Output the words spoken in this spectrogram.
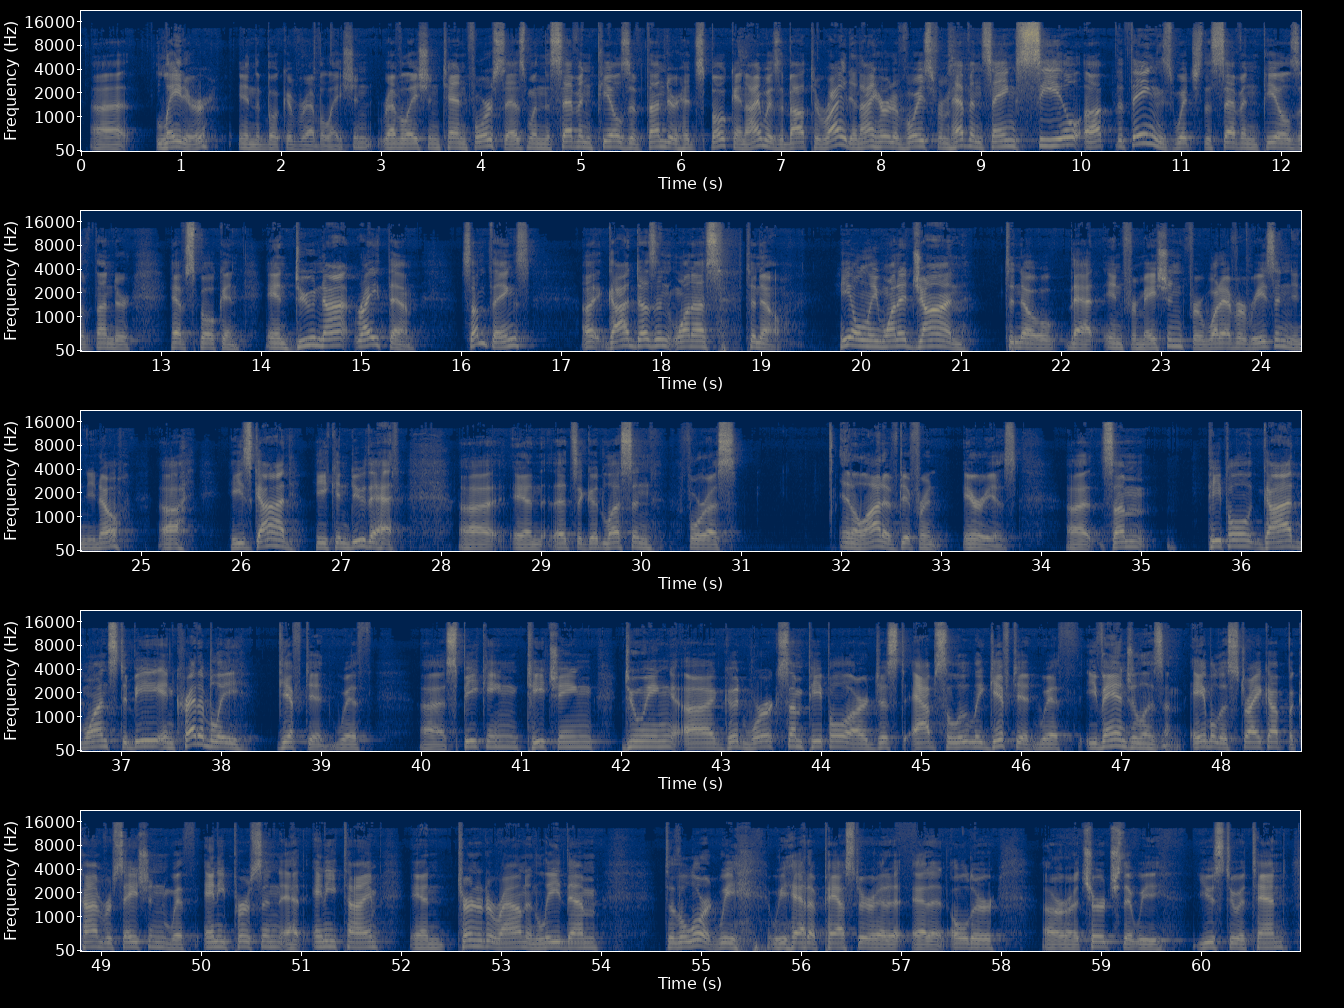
uh, later in the book of Revelation. Revelation 10:4 says, "When the seven peals of thunder had spoken, I was about to write, and I heard a voice from heaven saying, "Seal up the things which the seven peals of thunder have spoken, and do not write them." Some things uh, God doesn't want us to know. He only wanted John to know that information for whatever reason. And you know, uh, he's God, he can do that. Uh, and that's a good lesson for us in a lot of different areas. Uh, some people, God wants to be incredibly gifted with uh, speaking, teaching, doing uh, good work. Some people are just absolutely gifted with evangelism, able to strike up a conversation with any person at any time and turn it around and lead them to the Lord. We, we had a pastor at, a, at an older or a church that we used to attend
